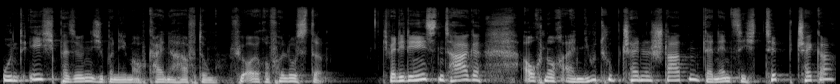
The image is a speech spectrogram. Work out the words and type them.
und ich persönlich übernehme auch keine Haftung für eure Verluste. Ich werde die nächsten Tage auch noch einen YouTube-Channel starten, der nennt sich Tipp-Checker.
